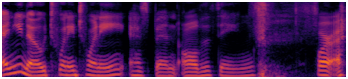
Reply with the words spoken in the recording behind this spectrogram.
and you know 2020 has been all the things for us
